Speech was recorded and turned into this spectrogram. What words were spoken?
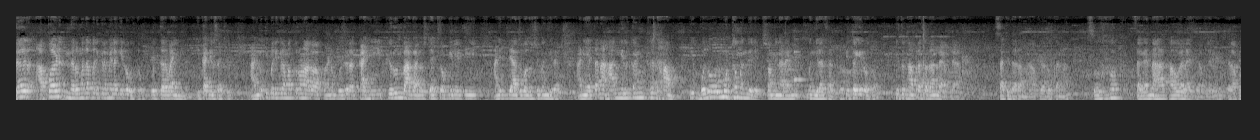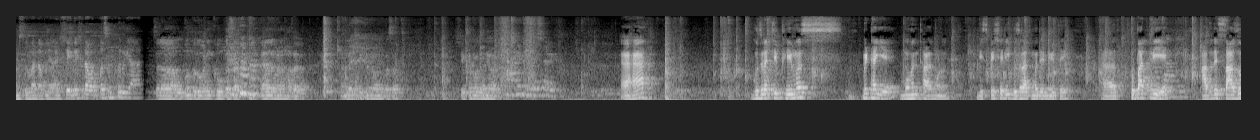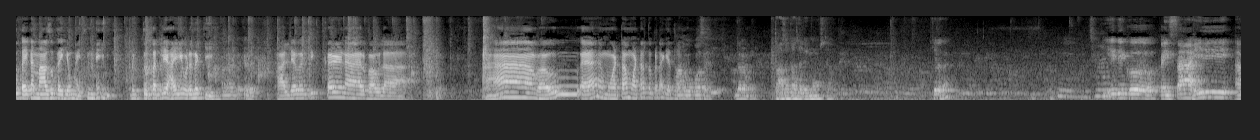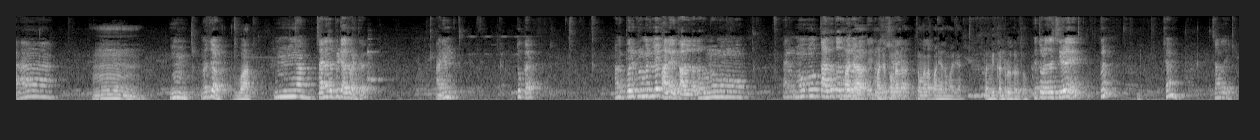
तर आपण नर्मदा परिक्रमेला गेलो होतो उत्तरवाहिनी एका दिवसाची. आणि मग ती परिक्रमा करून आलो आपण गुजरात काही फिरून भाग आलो स्टॅच्यू ऑफ युनिटी आणि तिथे आजूबाजूची मंदिरं. आणि येताना हा नीलकंठ धाम हे भलो मोठं मंदिर आहे स्वामीनारायण मंदिरासारखं. तिथं गेलो होतो. तिथून हा प्रसाद आणलाय आपल्या साथीदारांना आपल्या लोकांना. सो सगळ्यांना हा खाऊ घालायचा आपल्याला. तर आपण सुरुवात आपल्या शैलेश रावांपासून करूया. चला ओपन करू आणि खाऊ कसा काय झालं मॅडम माझा आणलाय शेखर म्हणून कसा शेखर धन्यवाद. हा गुजरातची फेमस मिठाई आहे मोहनथाळ म्हणून. जी स्पेशली गुजरातमध्ये मिळते. तुपातली आहे. आता ते साजूक आहे का नाजूक आहे हे माहिती नाही. पण तुपातली आहे एवढं नक्की. खाल्ल्यावरती कळणार भाऊला. हा भाऊ. मोठा मोठा तुकडा घेतला. माझा उपवास आहे. म्हणून ताजा ताजा लय मस्त केलं का? ये देखो कैसा है आहा. हम्म. हम्म मस्त. वा. हम्म, चण्याचं पीठ असं वाटतं. आणि तूप आहे. आम्ही परिक्रमेत लय खाल्लंय ताजं ताजं मऊ मऊ ताजं ताजं माझ्या लागतंय. माझ्या थोडंसं तोंडाला तोंडाला पाणी आलं माझ्या. पण मी कंट्रोल करतो. हे थोडंसं शिळ आहे पण छान. चांगलं आहे.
